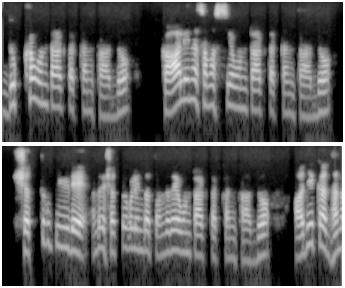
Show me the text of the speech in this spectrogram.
ದುಃಖ ಉಂಟಾಗ್ತಕ್ಕಂಥದ್ದು, ಕಾಲಿನ ಸಮಸ್ಯೆ ಉಂಟಾಗ್ತಕ್ಕಂಥದ್ದು ಶತ್ರು ಪೀಡೆ ಅಂದ್ರೆ ಶತ್ರುಗಳಿಂದ ತೊಂದರೆ ಉಂಟಾಗ್ತಕ್ಕಂಥದ್ದು, ಅಧಿಕ ಧನ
